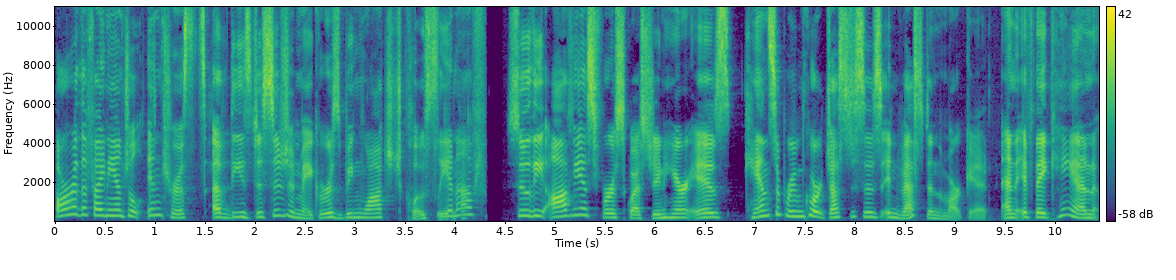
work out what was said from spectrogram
are the financial interests of these decision makers being watched closely enough? So, the obvious first question here is Can Supreme Court justices invest in the market? And if they can,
